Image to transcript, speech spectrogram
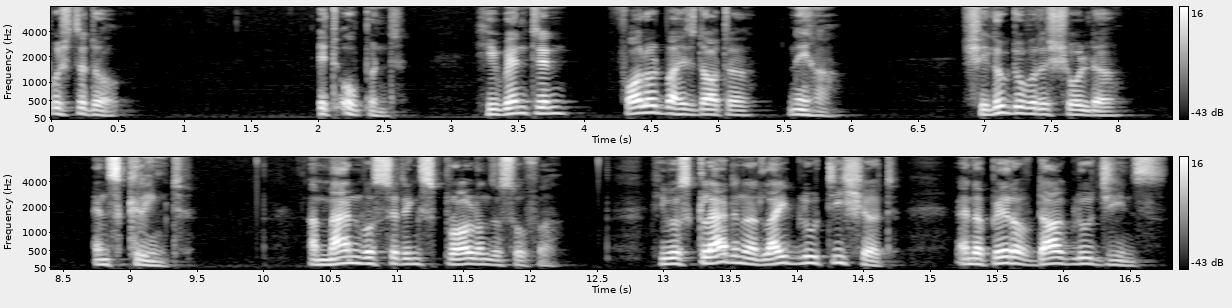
pushed the door. It opened. He went in, followed by his daughter, Neha. She looked over his shoulder and screamed. A man was sitting sprawled on the sofa. He was clad in a light blue t shirt and a pair of dark blue jeans.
